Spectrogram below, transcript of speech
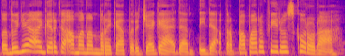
Tentunya agar keamanan mereka terjaga dan tidak terpapar virus corona.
